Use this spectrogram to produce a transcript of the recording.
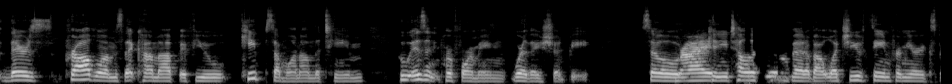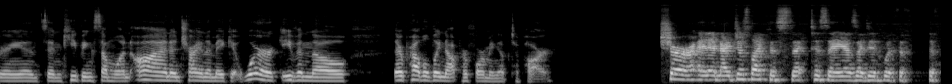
there's problems that come up if you keep someone on the team who isn't performing where they should be. So, right. can you tell us a little bit about what you've seen from your experience in keeping someone on and trying to make it work, even though they're probably not performing up to par? Sure. And, and I just like to, to say, as I did with the, the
